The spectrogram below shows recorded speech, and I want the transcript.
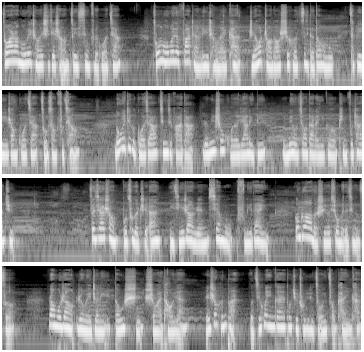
从而让挪威成为世界上最幸福的国家。从挪威的发展历程来看，只要找到适合自己的道路，才可以让国家走向富强。挪威这个国家经济发达，人民生活的压力低，也没有较大的一个贫富差距，再加上不错的治安以及让人羡慕福利待遇，更重要的是一个秀美的景色。让不让？认为这里都是世外桃源。人生很短，有机会应该多去出去走一走、看一看，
